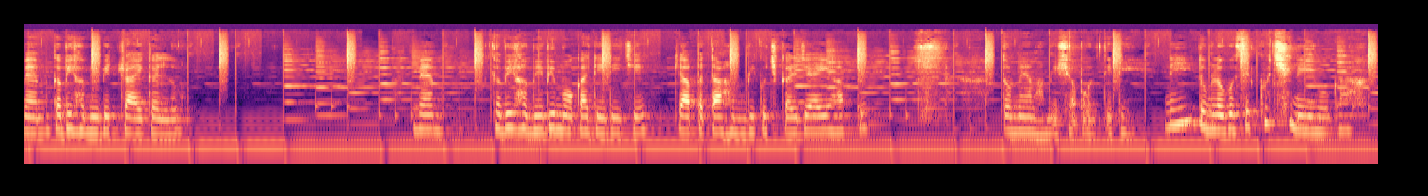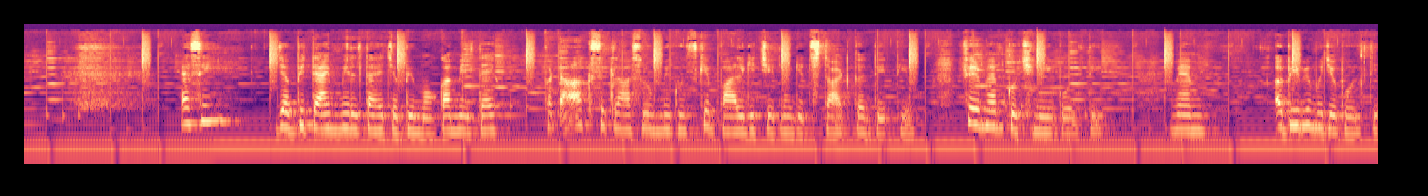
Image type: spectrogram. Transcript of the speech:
मैम, कभी हमें भी ट्राई कर लो। मैम, कभी हमें भी मौका दे दीजिए। क्या पता हम भी कुछ कर जाए यहाँ पे? तो मैम हमेशा बोलती थी, नहीं, तुम लोगों से कुछ नहीं होगा। ऐसे ही जब भी टाइम मिलता है, जब भी मौका मिलता है, फटाक से क्लासरूम में घुस के बाल की चेतना गीत स्टार्ट कर देती हूँ। फिर मैम कुछ नहीं बोलती। मैम अभी भी मुझे बोलती,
